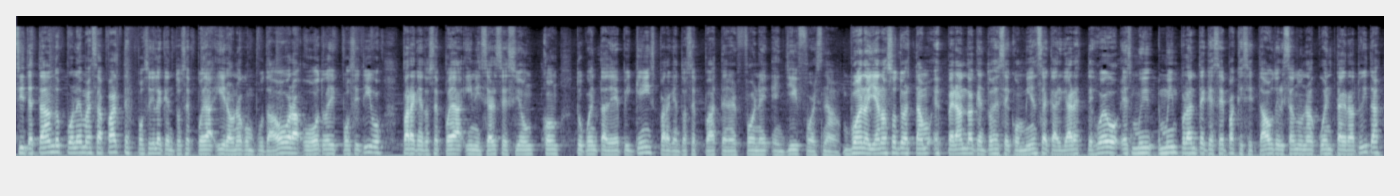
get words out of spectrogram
Si te está dando problema esa parte, es posible que entonces puedas ir a una computadora u otro dispositivo para que entonces puedas iniciar sesión con tu cuenta de Epic Games para que entonces puedas tener Fortnite en GeForce Now. Bueno, ya nosotros estamos esperando a que entonces se comience a cargar este juego. Es muy, muy importante que sepas que si estás utilizando una cuenta gratuita,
